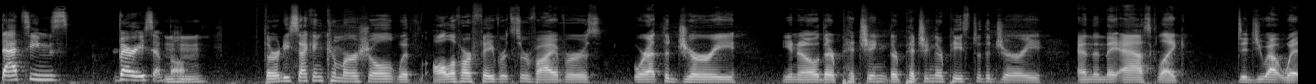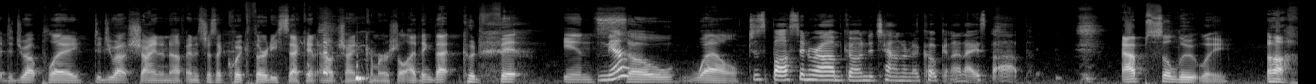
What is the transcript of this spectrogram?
that seems very simple. Mm-hmm. 30 second commercial with all of our favorite survivors. We're at the jury. You know, they're pitching they're pitching their piece to the jury and then they ask like did you outwit? Did you outplay? Did you outshine enough? And it's just a quick 30 second outshine commercial. I think that could fit in Yeah. so well. Just Boston Rob going to town on a coconut ice pop. Absolutely. Ugh,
